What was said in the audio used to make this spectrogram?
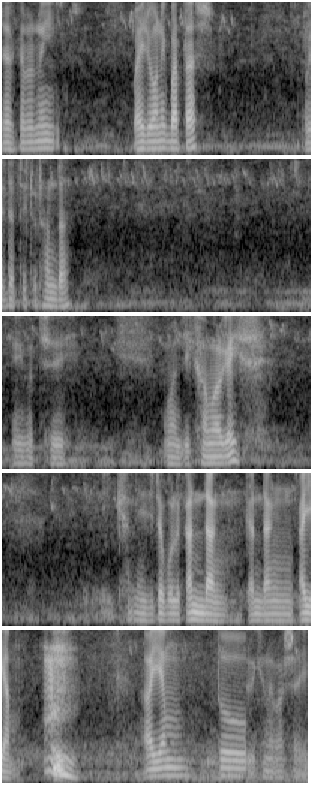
যার কারণেই বাইরে অনেক বাতাস ওয়েদারটা একটু ঠান্ডা। এই হচ্ছে আমার যে খামার গাইস এখানে যেটা বলে কান্ডাং কান্ডাং আয়াম আয়াম তো এখানে বাসায়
